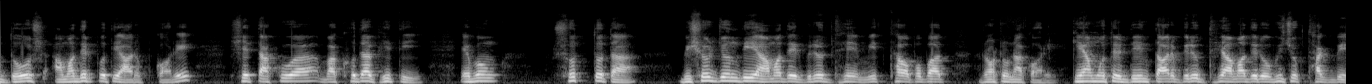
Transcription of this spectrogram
দোষ আমাদের প্রতি আরোপ করে, সে তাকুয়া বা ক্ষুধাভীতি এবং সত্যতা বিসর্জন দিয়ে আমাদের বিরুদ্ধে মিথ্যা অপবাদ রটনা করে। কেয়ামতের দিন তার বিরুদ্ধে আমাদের অভিযোগ থাকবে,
